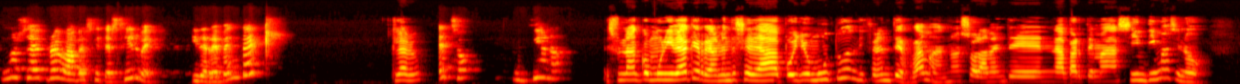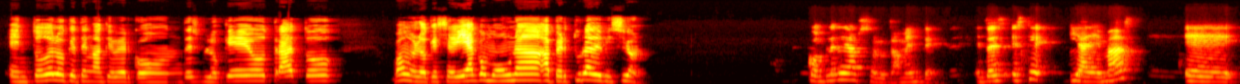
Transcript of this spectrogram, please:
No sé, prueba a ver si te sirve. Y de repente, claro, hecho, funciona. Es una comunidad que realmente se da apoyo mutuo en diferentes ramas, no solamente en la parte más íntima, sino en todo lo que tenga que ver con desbloqueo, trato, vamos, lo que sería como una apertura de visión. Completa y absolutamente. Entonces, es que, y además, eh,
